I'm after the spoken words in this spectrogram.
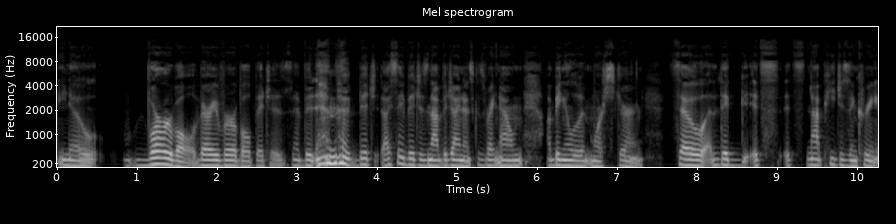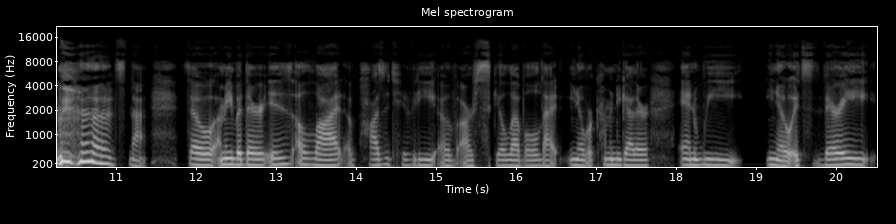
you know, verbal, very verbal bitches. And, bitch, I say bitches, not vaginas, because right now I'm, I'm being a little bit more stern. So the it's it's not peaches and cream. it's not. So I mean, but there is a lot of positivity of our skill level that you know we're coming together, and we you know it's very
